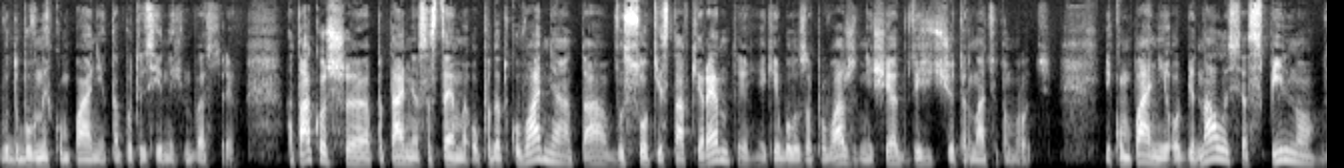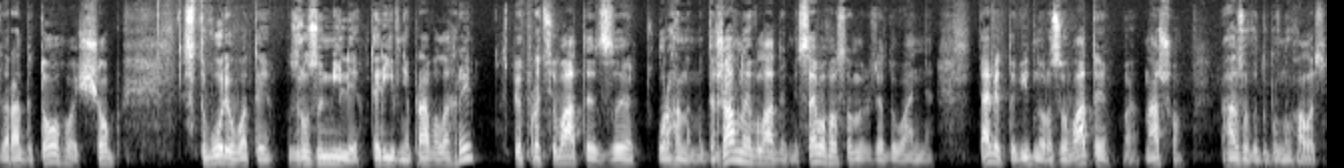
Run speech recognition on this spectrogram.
видобувних компаній та потенційних інвесторів, а також е, питання системи оподаткування та високі ставки ренти, які були запроваджені ще в 2014 році. І компанії об'єдналися спільно заради того, щоб створювати зрозумілі та рівні правила гри, співпрацювати з органами державної влади, місцевого самоврядування та відповідно розвивати е, нашу газовидобувну галузь.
